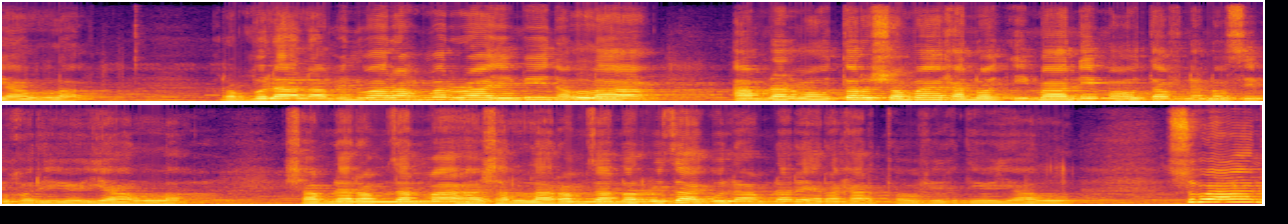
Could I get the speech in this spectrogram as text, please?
ইয়া আল্লাহ। রব্বুল আলমিন, ওয়া রহমান রাহিমিন, আল্লাহ, আমরার মৌতর সময় খানো ইমানি মৌত আপনি নসিব করিও, ইয়া আল্লাহ। সামনে রমজান মাস, আল্লাহ রমজানের রোজাগুলো আমরা রে রাখার তৌফিক দিয়ে আল্লাহ সুবান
